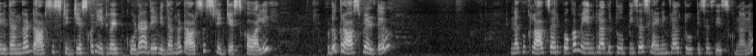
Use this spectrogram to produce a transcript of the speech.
ఈ విధంగా డాట్స్ స్టిచ్ చేసుకొని ఇటువైపు కూడా అదే విధంగా డాట్స్ స్టిచ్ చేసుకోవాలి. ఇప్పుడు క్రాస్ బెల్ట్. నాకు క్లాత్ సరిపోక main cloth two pieces lining cloth two pieces తీసుకున్నాను.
